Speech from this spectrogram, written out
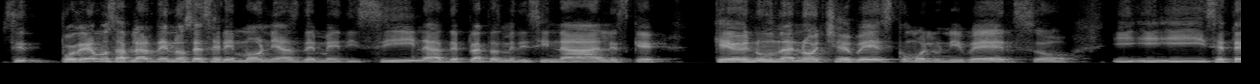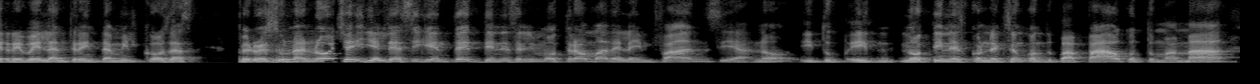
si, podríamos hablar de, no sé, ceremonias de medicina, de plantas medicinales, que, que en una noche ves como el universo y, y- y se te revelan 30 mil cosas, pero es una noche y al día siguiente tienes el mismo trauma de la infancia, ¿no? Y, tú, y no tienes conexión con tu papá o con tu mamá,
